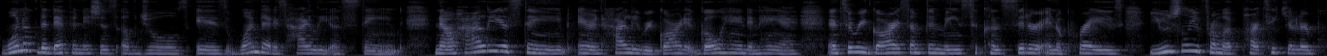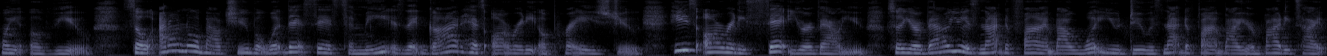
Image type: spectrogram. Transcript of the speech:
one of the definitions of jewels is one that is highly esteemed. Now, highly esteemed and highly regarded go hand in hand, and to regard something means to consider and appraise, usually from a particular point of view. So, I don't know about you, but what that says to me is that God has has already appraised you. He's already set your value. So your value is not defined by what you do, it's not defined by your body type,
